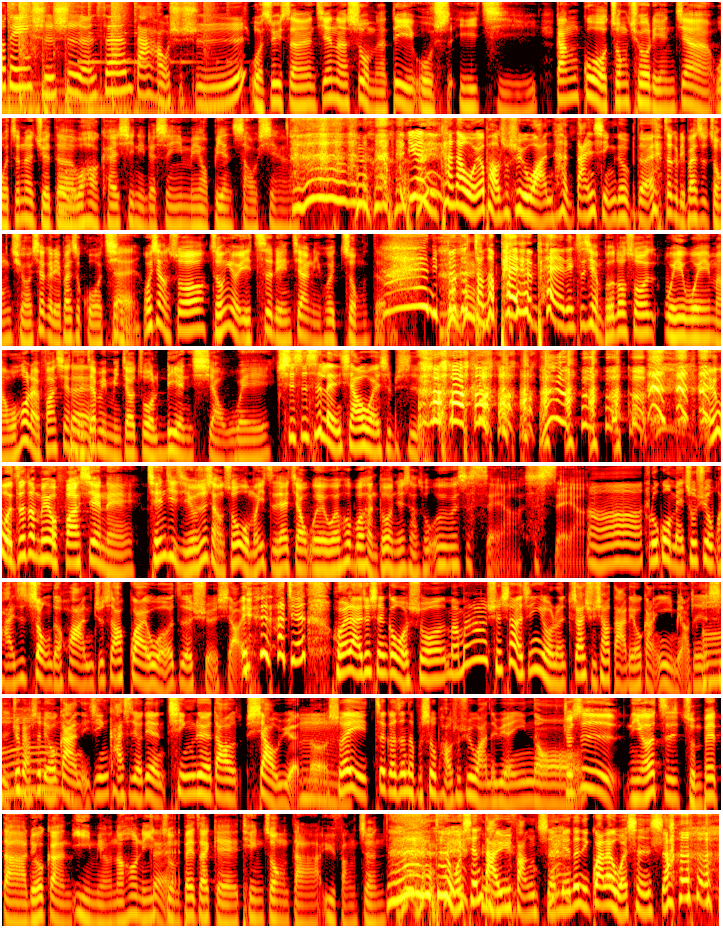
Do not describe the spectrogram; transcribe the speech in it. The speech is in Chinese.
收听《时事人生》，大家好，我是时。我是玉生，今天呢是我们的第五十一集。刚过中秋连假，我真的觉得嗯我好开心，你的声音没有变烧香。因为你看到我又跑出去玩，很担心，对不对？这个礼拜是中秋，下个礼拜是国庆。我想说，总有一次连假你会中的。你不要讲到呸呸呸的，之前不是都说微微吗？我后来发现人家明明叫做练小微。其实是冷小薇，是不是？哎，我真的没有发现呢。前几集我就想说，我们一直在叫微微，会不会很多人就想说微微是谁啊？是谁啊？啊，如果没出去我还是中的话，你就是要怪我儿子的学校，因为他今天回来就先跟我说，妈妈，学校已经有人在学校打流感疫苗这件事，哦就表示流感已经开始有点侵略到校园了，嗯所以这个真的不是我跑出去玩的原因哦。就是你儿子准备打流感疫苗，然后你准备再给听众打预防针。对我先打预防针，免得你怪在我身上。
